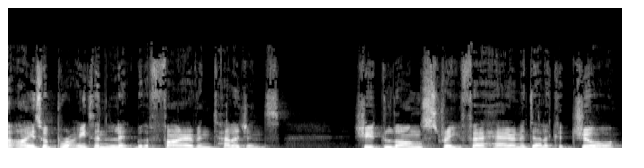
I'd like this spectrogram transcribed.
Her eyes were bright and lit with a fire of intelligence. She had long, straight, fair hair and a delicate jaw,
